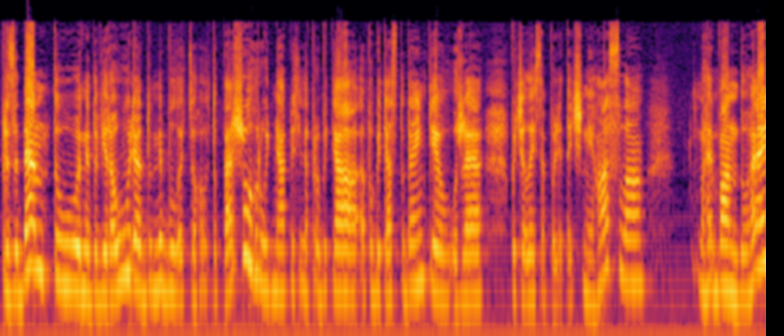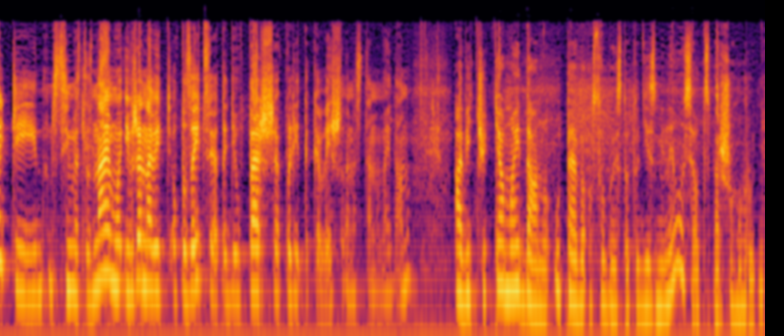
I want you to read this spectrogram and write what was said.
президенту, недовіра уряду. Не було цього. То 1 грудня, після пробиття побиття студентів, вже почалися політичні гасла. Банду геть, і всі ми це знаємо. І вже навіть опозиція тоді вперше політики вийшли на сцену майдану. А відчуття майдану у тебе особисто тоді змінилося от з 1 грудня?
